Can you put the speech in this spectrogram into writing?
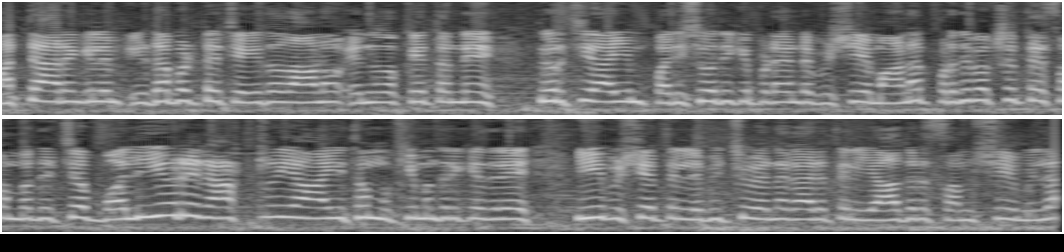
മറ്റാരെങ്കിലും ഇടപെട്ട് ചെയ്തതാണോ എന്നതൊക്കെ തന്നെ തീർച്ചയായും പരിശോധിക്കപ്പെടേണ്ട വിഷയമാണ്. പ്രതിപക്ഷത്തെ സംബന്ധിച്ച് വലിയൊരു രാഷ്ട്രീയ ആയുധം മുഖ്യമന്ത്രിക്കെതിരെ ഈ വിഷയത്തിൽ ലഭിച്ചു എന്ന കാര്യത്തിൽ യാതൊരു സംശയമില്ല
